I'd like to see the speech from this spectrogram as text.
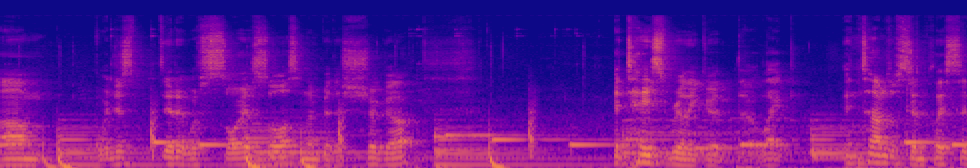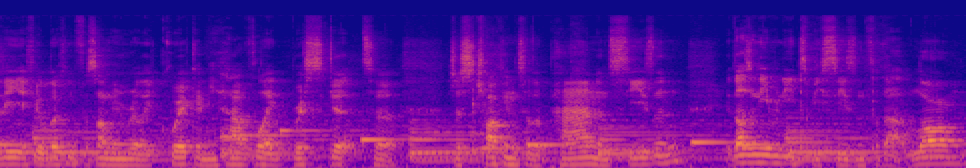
Um, we just did it with soy sauce and a bit of sugar. It tastes really good though. Like in terms of simplicity, if you're looking for something really quick and you have like brisket to just chuck into the pan and season, it doesn't even need to be seasoned for that long.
